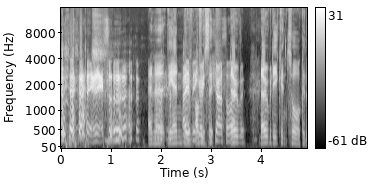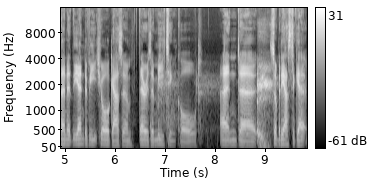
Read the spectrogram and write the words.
it is. And then at the end I of think obviously the shots I no, nobody can talk, and then at the end of each orgasm there is a meeting called, and uh, somebody has to get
